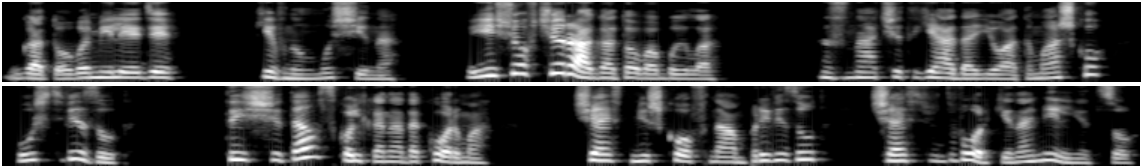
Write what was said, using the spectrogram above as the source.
«Готово, миледи!» — кивнул мужчина. «Еще вчера готово было!» «Значит, я даю отмашку, пусть везут. Ты считал, сколько надо корма?» Часть мешков нам привезут, часть в дворке на мельницу.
